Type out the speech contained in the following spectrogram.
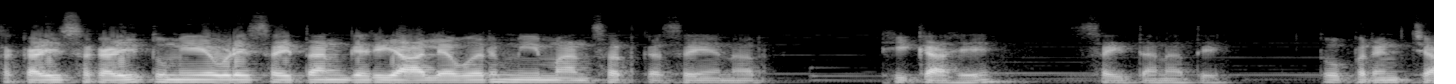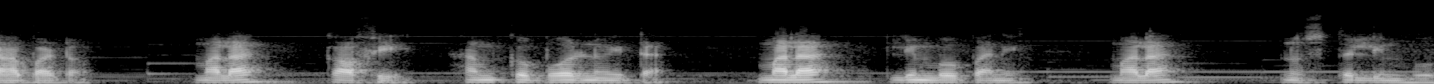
सकाळी सकाळी तुम्ही एवढे सैतान घरी आल्यावर मी माणसात कसं येणार? ठीक आहे सैताना ते. तोपर्यंत चहा पाठव. मला कॉफी हमको बोर्नविटा मला लिंबू पाणी मला नुसतं लिंबू.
